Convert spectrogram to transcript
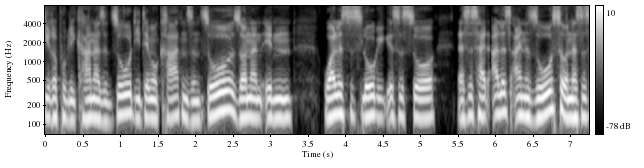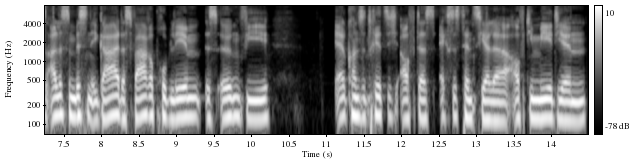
die Republikaner sind so, die Demokraten sind so, sondern in Wallaces Logik ist es so, das ist halt alles eine Soße und das ist alles ein bisschen egal. Das wahre Problem ist irgendwie, er konzentriert sich auf das Existenzielle, auf die Medien,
